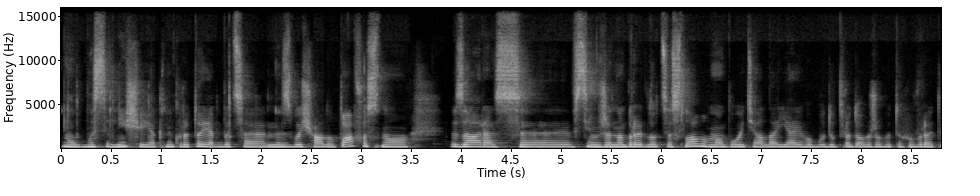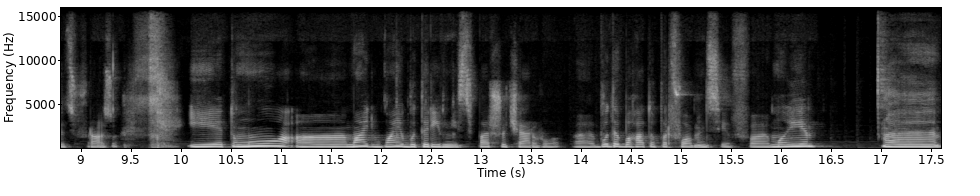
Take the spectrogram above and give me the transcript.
ну, ми сильніші, як не круто, якби це не звучало пафосно. Зараз всім вже набридло це слово, мабуть, але я його буду продовжувати говорити цю фразу. І тому мають має бути рівність в першу чергу. Е, Буде багато перформансів. Е, Ми, е,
